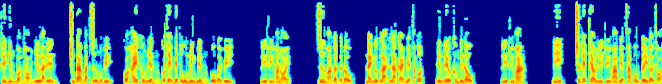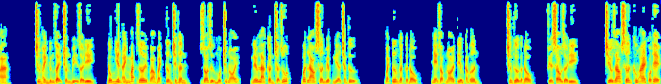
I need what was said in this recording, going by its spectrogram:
thế nhưng bọn họ như lại đến chúng ta bắt giữ một vị có hay không liền có thể biết u minh biến cố bởi vì? Lý thúy hoa nói dư hỏa gật gật đầu, này ngược lại là cái biện pháp tốt, nhưng nếu không đến đâu? Lý thúy hoa. Đi, trước hết theo lý thúy hoa biện pháp ôm cây đợi thỏ a. Trương hành đứng dậy chuẩn bị rời đi, đông nhiên ánh mắt rơi vào bạch tương trên thân, do dự một chút nói, nếu là cần trợ giúp, bất lao sơn việc nghĩa chẳng tử. Bạch tương gật gật đầu, nhẹ giọng nói tiếng cảm ơn. Trương thừa gật đầu, phía sau rời đi. Triều giao sơn không ai có thể,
